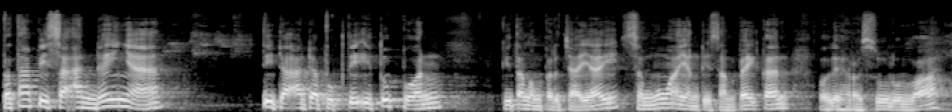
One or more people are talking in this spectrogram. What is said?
Tetapi seandainya tidak ada bukti itu pun kita mempercayai semua yang disampaikan oleh Rasulullah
